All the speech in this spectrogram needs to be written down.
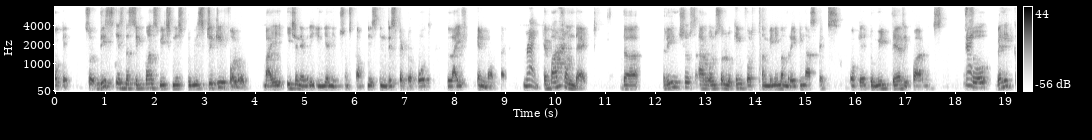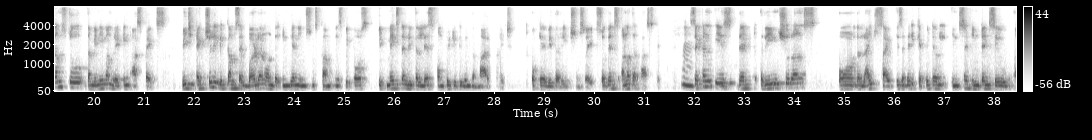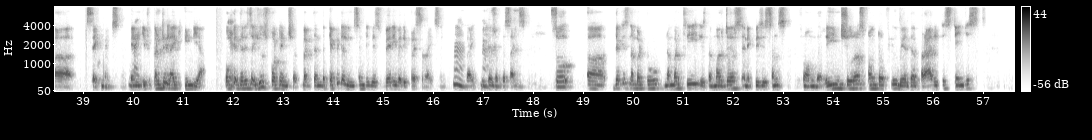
Okay. So this is the sequence which needs to be strictly followed by each and every Indian insurance companies in respect of both life and non-life. Right. Apart from that, the reinsurers are also looking for some minimum rating aspects, okay, to meet their requirements. Right. So when it comes to the minimum rating aspects, which actually becomes a burden on the Indian insurance companies because it makes them little less competitive in the market okay with the reinsurance rate. So that's another aspect. Mm. Second is that reinsurance or the life side is a very capital intensive uh, segments. And right. if a country like India, okay, yes. there is a huge potential, but then the capital incentive is very, very pressurizing, mm. right, because mm. of the size. So uh, that is number two. Number three is the mergers and acquisitions from the reinsurers point of view, where the priorities changes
